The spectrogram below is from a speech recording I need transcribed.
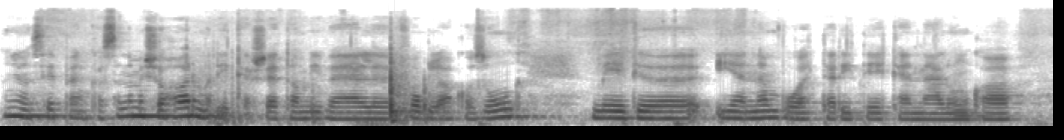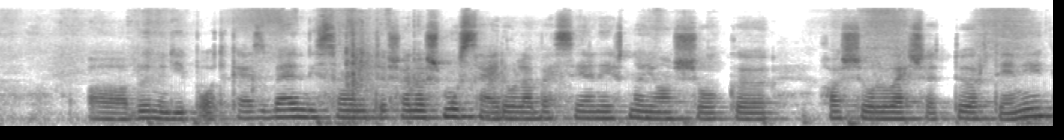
Nagyon szépen köszönöm, és a harmadik eset, amivel foglalkozunk, még ilyen nem volt terítéken nálunk a, a bűnügyi podcastben, viszont sajnos muszáj róla beszélni, és nagyon sok hasonló eset történik,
